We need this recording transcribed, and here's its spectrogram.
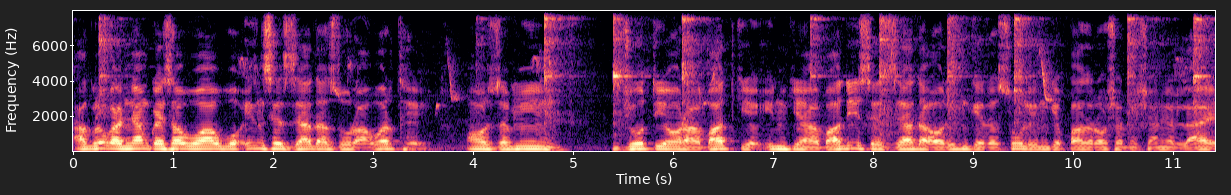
अगलों का अंजाम कैसा हुआ? वो इनसे ज़्यादा जोरावर थे और ज़मीन ज्योति और आबाद की, इनकी आबादी से ज़्यादा और इनके रसूल इनके पास रोशन निशानियाँ लाए।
